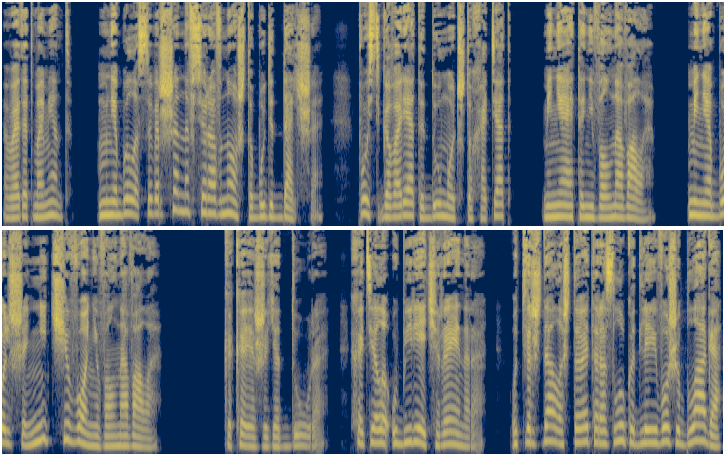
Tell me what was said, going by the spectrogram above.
В этот момент мне было совершенно все равно, что будет дальше. Пусть говорят и думают, что хотят, меня это не волновало. Меня больше ничего не волновало. Какая же я дура. Хотела уберечь Рейнера, Утверждала, что это разлука для его же блага,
